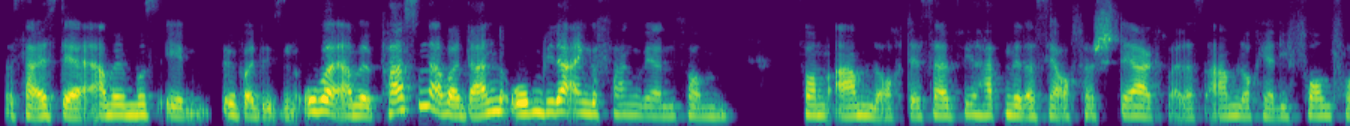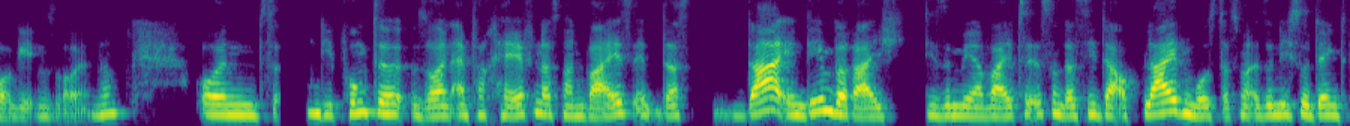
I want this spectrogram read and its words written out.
Das heißt, der Ärmel muss eben über diesen Oberärmel passen, aber dann oben wieder eingefangen werden vom, vom Armloch. Deshalb hatten wir das ja auch verstärkt, weil das Armloch ja die Form vorgeben soll. Ne? Und die Punkte sollen einfach helfen, dass man weiß, dass da in dem Bereich diese Mehrweite ist und dass sie da auch bleiben muss. Dass man also nicht so denkt,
